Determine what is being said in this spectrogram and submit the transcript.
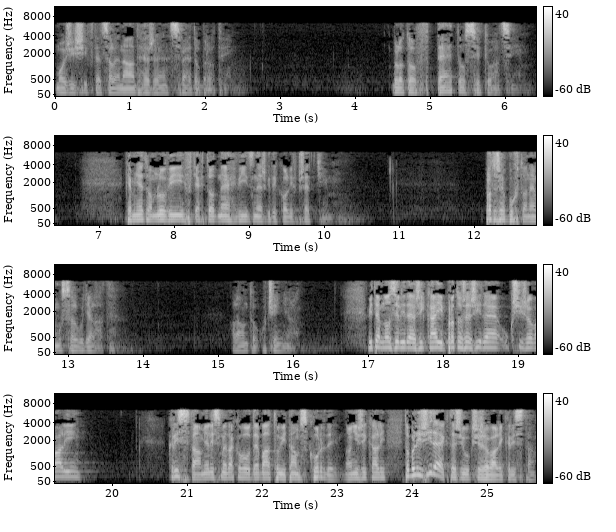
Mojžíši v té celé nádheře své dobroty. Bylo to v této situaci. Ke mně to mluví v těchto dnech víc než kdykoliv předtím. Protože Bůh to nemusel udělat. Ale on to učinil. Víte, mnozí lidé říkají, protože Židé ukřižovali Krista, měli jsme takovou debatu i tam s Kurdy. Oni říkali, to byli Židé, kteří ukřižovali Krista.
